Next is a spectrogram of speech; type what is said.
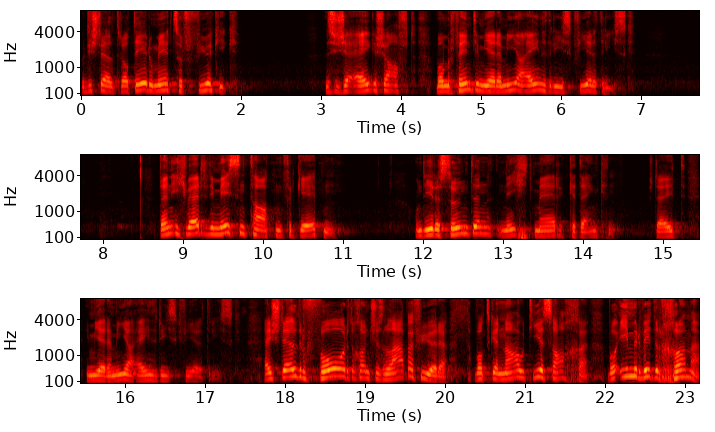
Und die stellt er auch dir und mir zur Verfügung. Das ist eine Eigenschaft, die wir finden im Jeremia 31, 34. Denn ich werde die Missentaten vergeben und ihre Sünden nicht mehr gedenken. Steht im Jeremia 31, 34. Hey, stell dir vor, du könntest ein Leben führen, wo genau diese Sachen, die immer wieder kommen,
